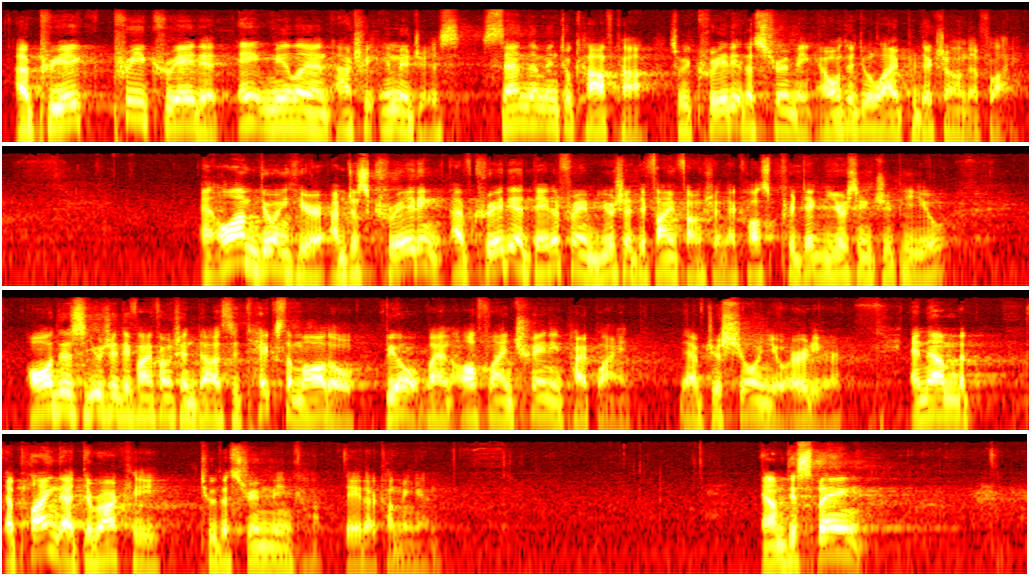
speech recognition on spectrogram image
I pre-created 8 million actually images, send them into Kafka. So we created a streaming. I want to do live prediction on the fly. And all I'm doing here, I'm just creating, I've created a data frame user-defined function that calls predict using GPU. All this user-defined function does, it takes the model built by an offline training pipeline that I've just shown you earlier, and I'm applying that directly to the streaming data coming in. And I'm displaying,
